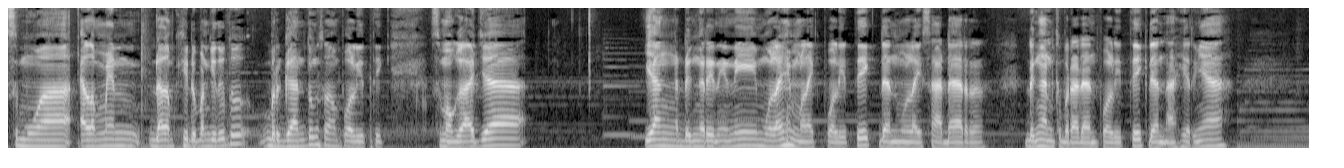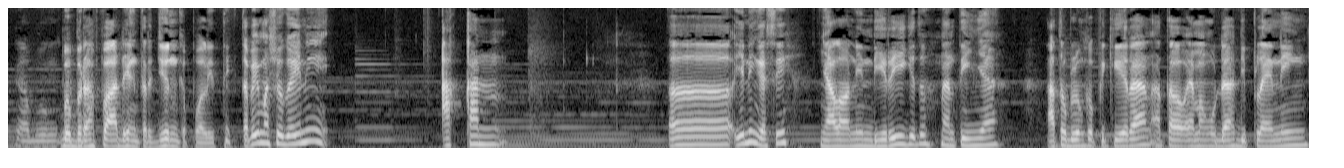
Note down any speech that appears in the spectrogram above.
semua elemen dalam kehidupan gitu tuh bergantung sama politik. Semoga aja yang ngedengerin ini mulai melek politik dan mulai sadar dengan keberadaan politik dan akhirnya Gabung. beberapa ada yang terjun ke politik. Tapi Mas Yoga ini akan eh ini gak sih nyalonin diri gitu nantinya atau belum kepikiran atau emang udah di planning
